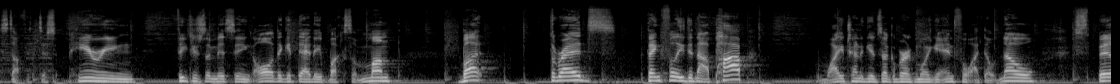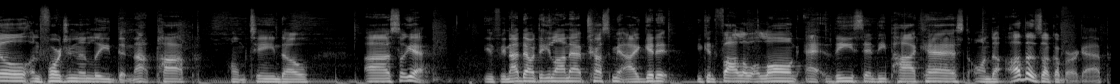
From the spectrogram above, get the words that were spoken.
stuff is disappearing, features are missing, all to get that eight bucks a month. But threads, thankfully, did not pop. Why are you trying to give Zuckerberg more your info? I don't know. Spill, unfortunately, did not pop. Home team, though. Uh, so, yeah, if you're not down with the Elon app, trust me, I get it. You can follow along at TheeSamD Podcast on the other Zuckerberg app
